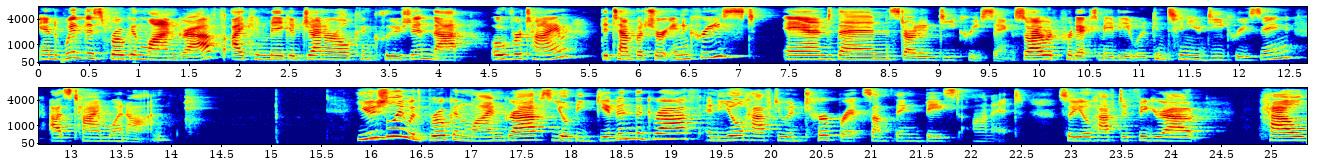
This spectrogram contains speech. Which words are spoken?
And with this broken line graph, I can make a general conclusion that over time, the temperature increased and then started decreasing. So I would predict maybe it would continue decreasing as time went on. Usually with broken line graphs, you'll be given the graph and you'll have to interpret something based on it. So you'll have to figure out how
